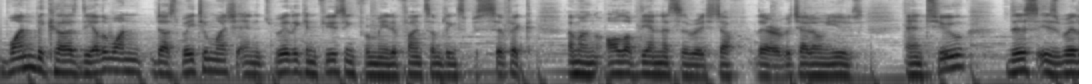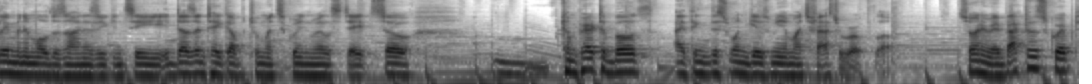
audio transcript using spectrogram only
One because the other one does way too much and it's really confusing for me to find something specific among all of the unnecessary stuff there which I don't use and two this is really minimal design as you can see. It doesn't take up too much screen real estate. So compared to both I think this one gives me a much faster workflow. So anyway back to the script.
